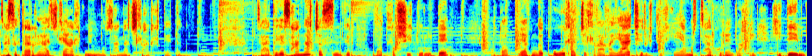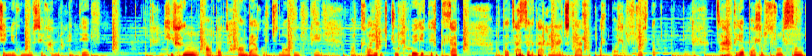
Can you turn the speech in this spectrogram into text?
засаг даргын ажлын албаны хүмүүс санаачлах хэрэгтэй байдаг. За тэгээ санаачилсан тэр бодлого шийдвэрүүдээ одоо яг ингээд үйл ажиллагаагаа яаж хэрэгжүүлэх юм ямар цар хүрээнд байх юм хэдийн хэмжээний хүмүүсийг хамрах юм те хэрхэн одоо зохион байгуулж н орон нутгийн бодлогоо хэрэгжүүлэх вэ гэдэг талаар одоо засаг даргын ажлын алба бол боловсруулдаг. За тэгээ боловсруулсан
